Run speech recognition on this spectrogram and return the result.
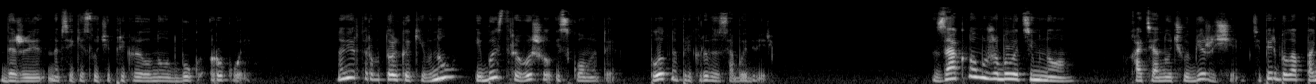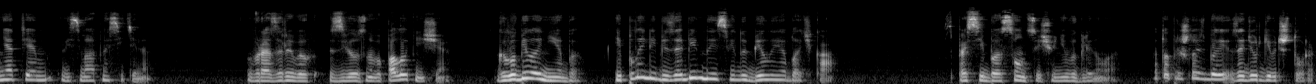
Даже на всякий случай прикрыл ноутбук рукой. Но Вертер только кивнул и быстро вышел из комнаты – плотно прикрыв за собой дверь. За окном уже было темно, хотя ночь в убежище теперь была понятием весьма относительным. В разрывах звездного полотнища голубело небо и плыли безобидные с виду белые облачка. Спасибо, солнце еще не выглянуло, а то пришлось бы задергивать шторы.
